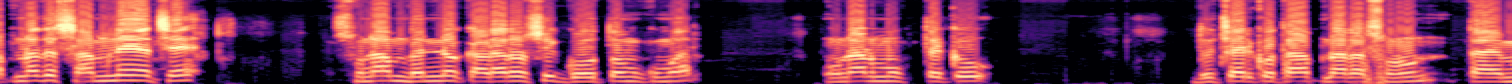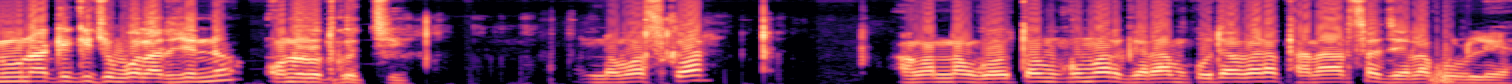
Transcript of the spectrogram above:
আপনাদের সামনে আছে সুনামধন্য কারারসিক গৌতম কুমার। ওনার মুখ থেকেও দু চার কথা আপনারা শুনুন, তাই আমি ওনাকে কিছু বলার জন্য অনুরোধ করছি। নমস্কার। আমার নাম গৌতম কুমার গ্রাম কুদাগাড়া থানা আরসা জেলা পুরুলিয়া।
